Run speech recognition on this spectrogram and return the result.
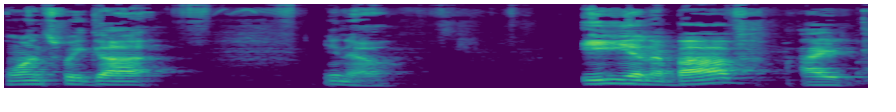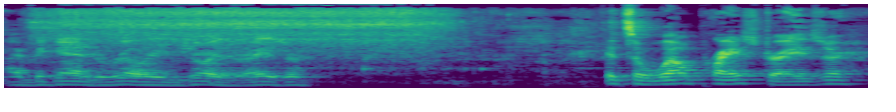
once we got, you know, E and above, I, I began to really enjoy the razor. It's a well-priced razor.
